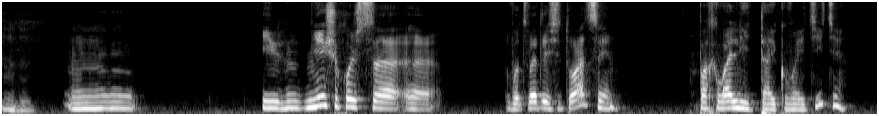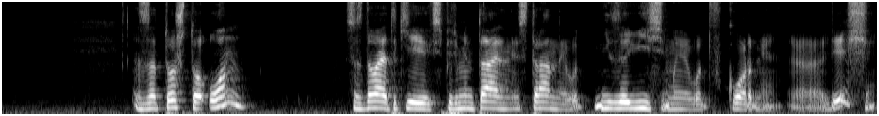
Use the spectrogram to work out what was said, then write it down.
Мгм. И мне еще хочется э, вот в этой ситуации похвалить Тайку Вайтити за то, что он, создавая такие экспериментальные, странные, вот независимые вот в корне э, вещи,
